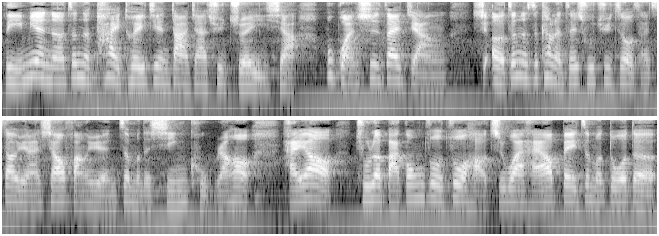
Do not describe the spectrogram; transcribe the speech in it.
里面呢真的太推荐大家去追一下。不管是在讲，呃，真的是看了这出剧之后才知道，原来消防员这么的辛苦，然后还要除了把工作做好之外，还要被这么多的。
